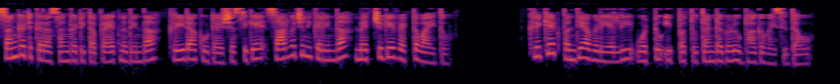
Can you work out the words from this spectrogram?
ಸಂಘಟಕರ ಸಂಘಟಿತ ಪ್ರಯತ್ನದಿಂದ ಕ್ರೀಡಾಕೂಟ ಯಶಸ್ಸಿಗೆ ಸಾರ್ವಜನಿಕರಿಂದ ಮೆಚ್ಚುಗೆ ವ್ಯಕ್ತವಾಯಿತು. ಕ್ರಿಕೆಟ್ ಪಂದ್ಯಾವಳಿಯಲ್ಲಿ ಒಟ್ಟು ಇಪ್ಪತ್ತು ತಂಡಗಳು ಭಾಗವಹಿಸಿದ್ದವು.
